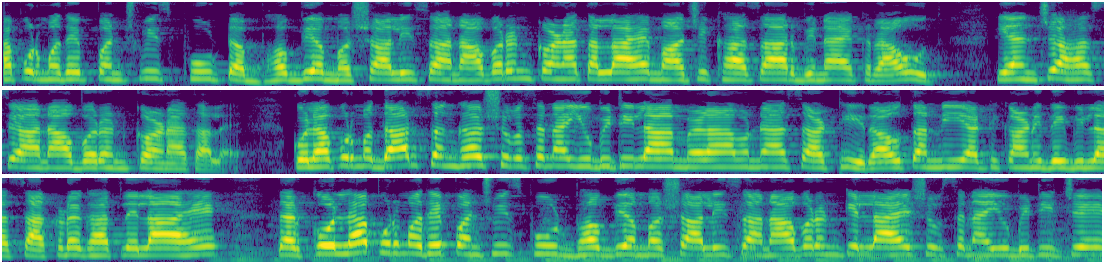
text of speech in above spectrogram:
कोल्हापूरमध्ये पंचवीस फूट भव्य मशालीचं अनावरण करण्यात आलं आहे. माजी खासदार विनायक राऊत यांच्या हस्ते अनावरण करण्यात आलंय. कोल्हापूर मतदारसंघ शिवसेना युबीटीला मिळवण्यासाठी राऊतांनी या ठिकाणी देवीला साकडं घातलेलं आहे. तर कोल्हापूरमध्ये पंचवीस फूट भव्य मशालीचं अनावरण केलं आहे शिवसेना युबीटीचे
